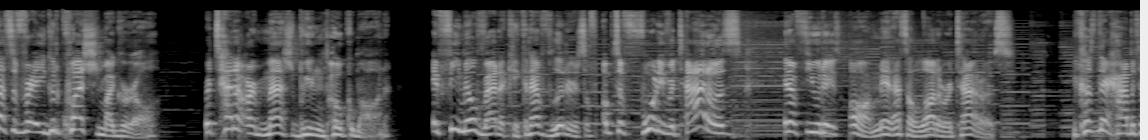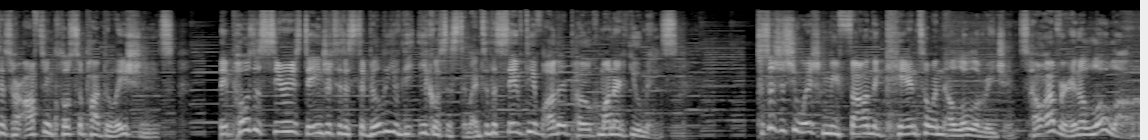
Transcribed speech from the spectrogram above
That's a very good question, my girl. Rattata are mass breeding Pokemon. A female Raticate can have litters of up to 40 Rattatas in a few days. Oh man, that's a lot of Rattatas. Because their habitats are often close to populations, they pose a serious danger to the stability of the ecosystem and to the safety of other Pokemon or humans. Such a situation can be found in Kanto and Alola regions. However, in Alola,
